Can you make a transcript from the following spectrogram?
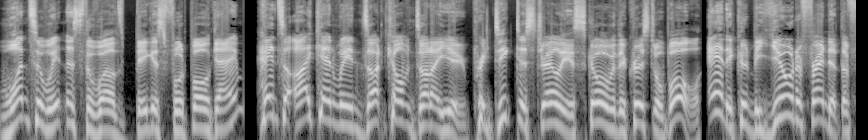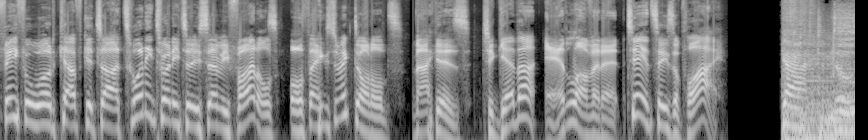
Want to witness the world's biggest football game? Head to iCanWin.com.au, predict Australia's score with a crystal ball, and it could be you and a friend at the FIFA World Cup Qatar 2022 semi finals, all thanks to McDonald's. Maccas, together and loving it. TNC's apply. Got to know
